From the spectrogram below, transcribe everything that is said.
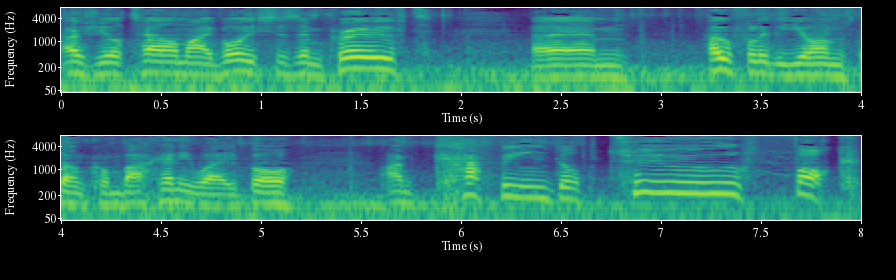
As you'll tell, my voice has improved. Um, hopefully, the yawns don't come back anyway. But I'm caffeined up to fuck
